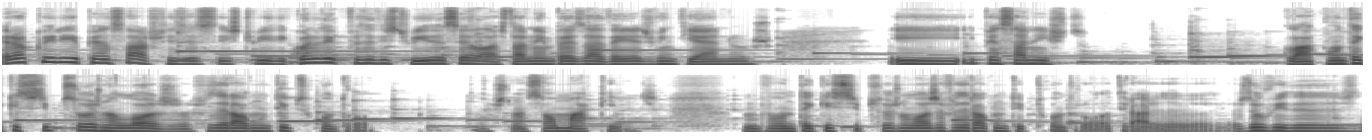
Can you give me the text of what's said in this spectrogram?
Era o que eu iria pensar se fizesse isto vida. E quando eu digo fazer isto vida, sei lá, estar na empresa há 10, 20 anos e, e pensar nisto. Claro que vão ter que existir pessoas na loja, fazer algum tipo de controle. Isto não é só máquinas. Vão ter que existir pessoas na loja a fazer algum tipo de controle, a tirar eh, as dúvidas,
